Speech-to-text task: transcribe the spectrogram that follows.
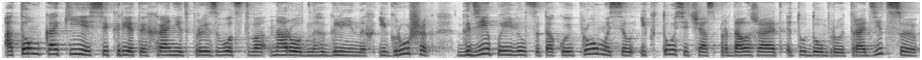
О том, какие секреты хранит производство народных глиняных игрушек, где появился такой промысел и кто сейчас продолжает эту добрую традицию,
